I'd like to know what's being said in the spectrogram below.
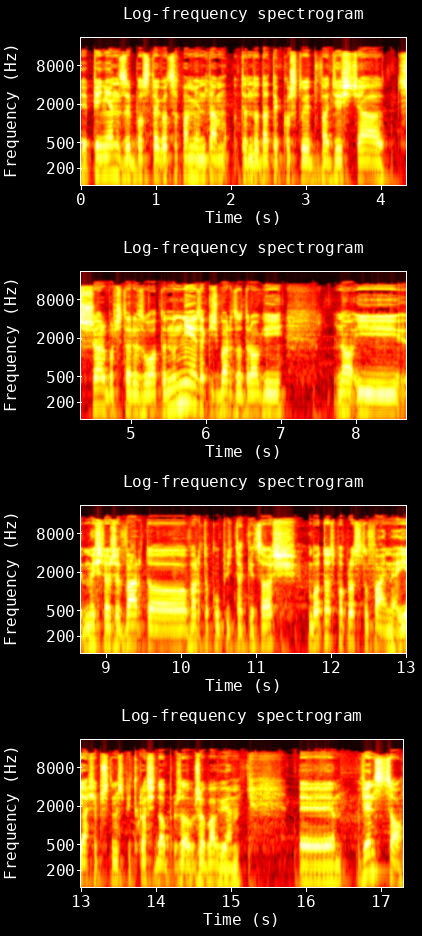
y, pieniędzy, bo z tego co pamiętam ten dodatek kosztuje 23 albo 4 zł. No nie jest jakiś bardzo drogi. No i myślę, że warto, warto kupić takie coś, bo to jest po prostu fajne i ja się przy tym speedcrossie dobrze, dobrze bawiłem. Yy, więc co,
